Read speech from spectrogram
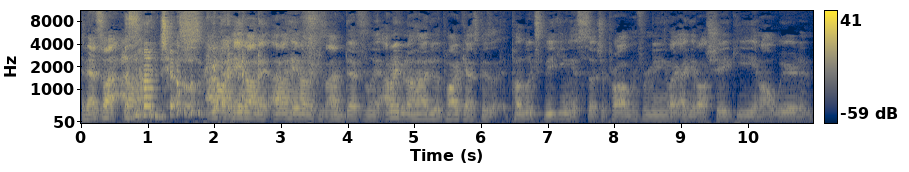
And that's why I that's don't- not a joke. I don't hate on it. I don't hate on it because I'm definitely. I don't even know how I do the podcast because public speaking is such a problem for me. Like I get all shaky and all weird, and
